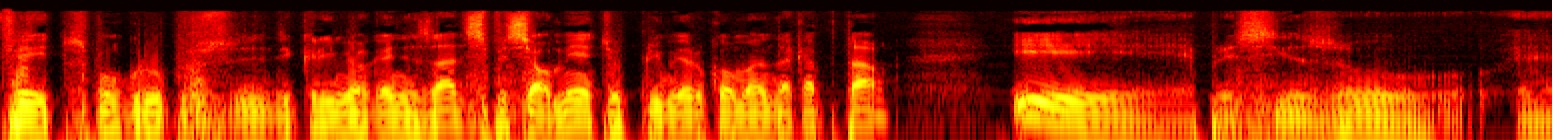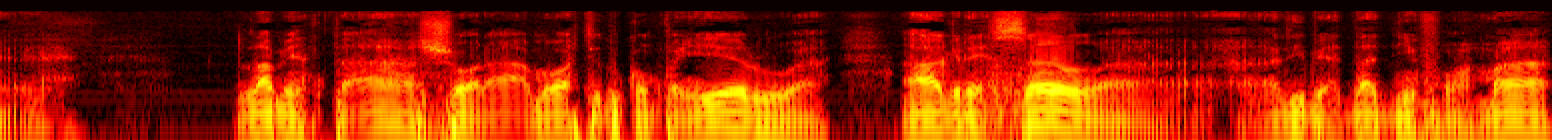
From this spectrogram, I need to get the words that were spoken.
feitos por grupos de crime organizado, especialmente o primeiro comando da capital, e é preciso é, lamentar, chorar a morte do companheiro, a, a agressão, a, a liberdade de informar,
